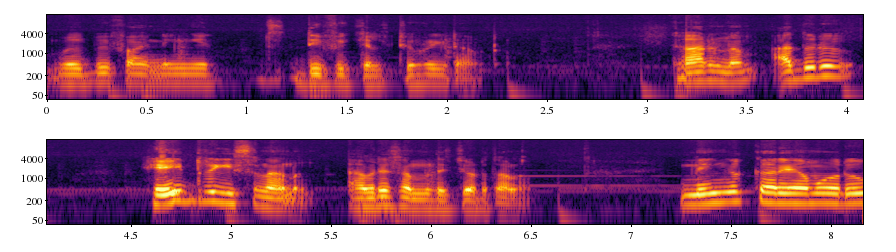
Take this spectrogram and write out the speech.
will be finding it difficult to read out കാരണം അതൊരു ഹെയ്റ്റ് ആണ് അവരെ സംബന്ധിച്ചിടത്തോളം. നിങ്ങൾക്കറിയാമോ ഒരു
